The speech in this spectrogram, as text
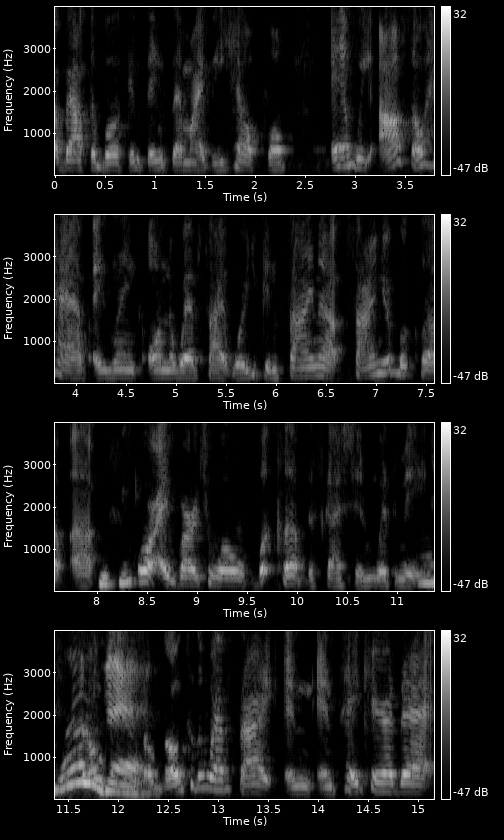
about the book and things that might be helpful. And we also have a link on the website where you can sign up, sign your book club up mm-hmm. for a virtual book club discussion with me. Love so, that. So go to the website and, and take care of that.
